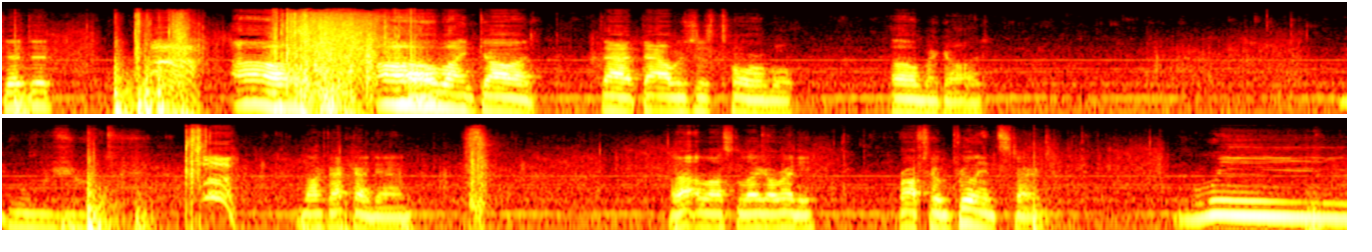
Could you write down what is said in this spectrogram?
Get it? Oh, oh my god. That, that was just horrible. Oh my god. Knock that guy down. Well, I lost a leg already. We're off to a brilliant start. Wee,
